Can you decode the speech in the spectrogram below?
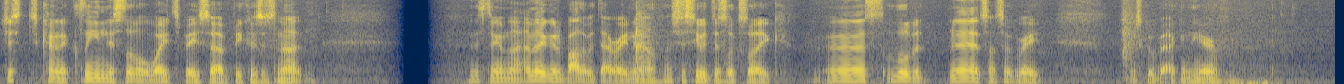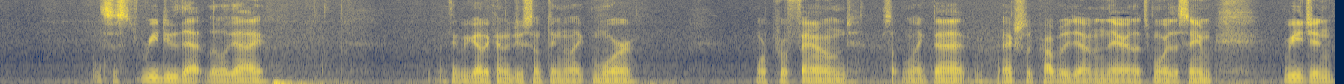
just kind of clean this little white space up because it's not this thing I'm not, I'm not going to bother with that right now. Let's just see what this looks like. Uh, it's a little bit, eh, it's not so great. Let's go back in here. Let's just redo that little guy. I think we got to kind of do something like more, more profound, something like that. Actually, probably down in there. That's more the same region.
